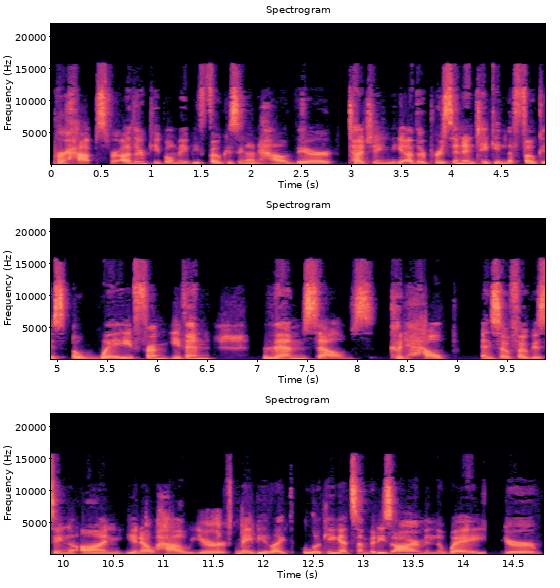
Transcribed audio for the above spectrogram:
perhaps for other people, maybe focusing on how they're touching the other person and taking the focus away from even themselves could help and so focusing on, you know, how you're maybe like looking at somebody's arm and the way you're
